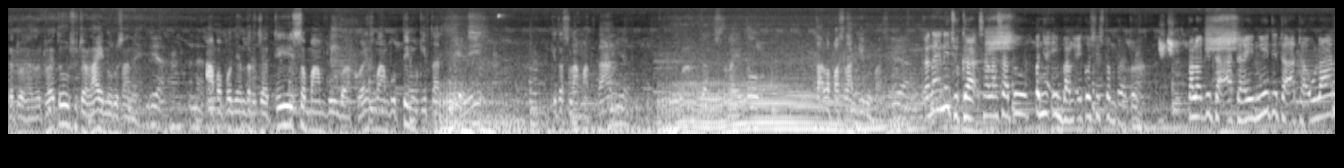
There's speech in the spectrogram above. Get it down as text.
kedua satu dua itu sudah lain urusannya. Iya, benar. Apa pun yang terjadi semampu Mbah Goeng, semampu tim kita di sini kita selamatkan. Dan setelah itu tak lepas lagi nih Mas. Iya, karena ini juga salah satu penyeimbang ekosistem brother. Kalau tidak ada ini, tidak ada ular,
